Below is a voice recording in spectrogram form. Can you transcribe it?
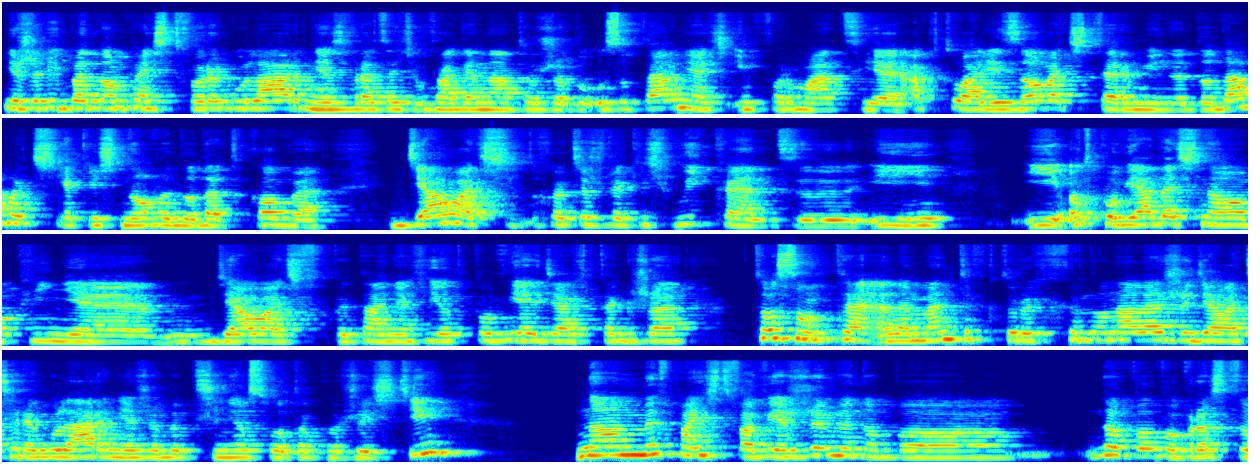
jeżeli będą Państwo regularnie zwracać uwagę na to, żeby uzupełniać informacje, aktualizować terminy, dodawać jakieś nowe, dodatkowe, działać chociaż w jakiś weekend y, i, i odpowiadać na opinie, działać w pytaniach i odpowiedziach, także to są te elementy, w których no, należy działać regularnie, żeby przyniosło to korzyści. No a my w Państwa wierzymy, no bo, no bo po prostu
